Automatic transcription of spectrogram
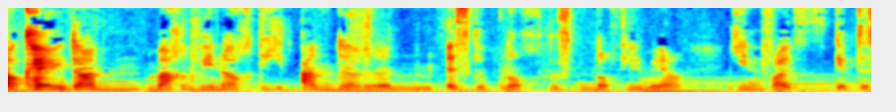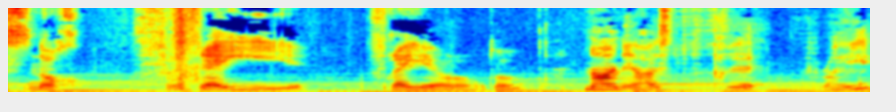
Okay, dann machen wir noch die anderen. Es gibt noch bestimmt noch viel mehr. Jedenfalls gibt es noch Frey. Freya, oder? Nein, er heißt Fre Frey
